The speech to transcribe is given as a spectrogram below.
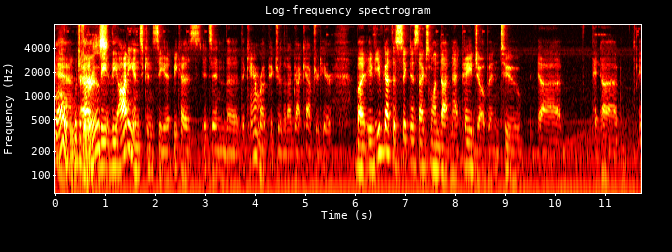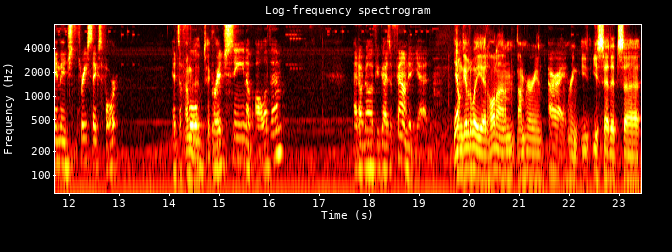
Oh, which what'd you find? There is? The, the audience can see it because it's in the, the camera picture that I've got captured here. But if you've got the cygnusx1.net page open to uh, uh, image 364, it's a I'm full gonna take a bridge scene of all of them. I don't know if you guys have found it yet. Yep. Don't give it away yet. Hold on, I'm I'm hurrying. All right, I'm hurrying. You, you said it's uh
